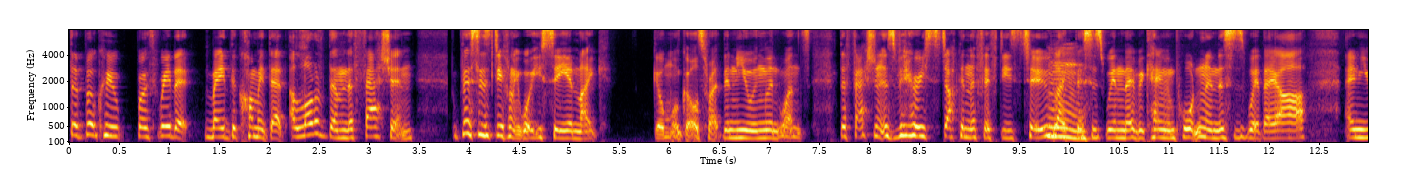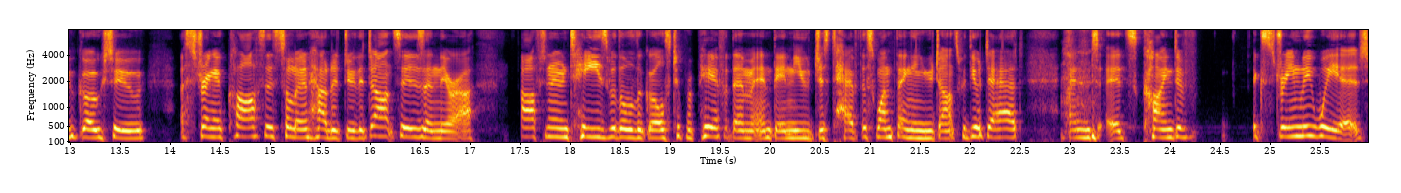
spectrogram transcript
the book we both read it made the comment that a lot of them, the fashion, this is definitely what you see in like Gilmore Girls, right? The New England ones. The fashion is very stuck in the 50s too. Like mm. this is when they became important and this is where they are. And you go to a string of classes to learn how to do the dances and there are afternoon teas with all the girls to prepare for them and then you just have this one thing and you dance with your dad and it's kind of extremely weird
